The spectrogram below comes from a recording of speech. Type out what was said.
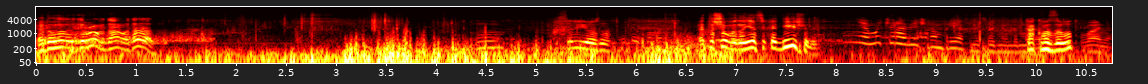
Это вот этот горох, да? Вот этот? Серьезно. Это что, вы на несколько дней, что ли? Не, мы вчера вечером приехали сегодня домой. Как вас зовут? Ваня.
